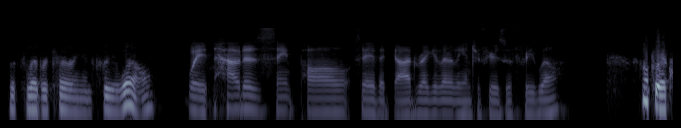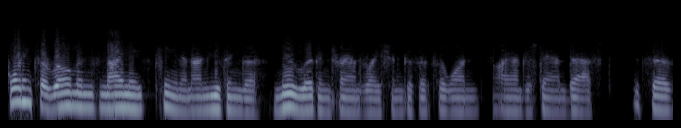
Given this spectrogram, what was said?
with libertarian free will. Wait, how does St. Paul say that God regularly interferes with free will? Okay, according to Romans 9:18, and I'm using the New Living Translation because that's the one I understand best. It says,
